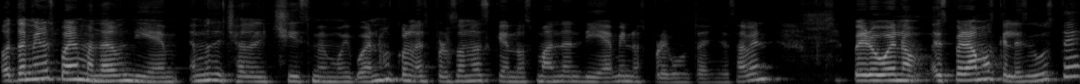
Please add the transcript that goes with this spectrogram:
O también nos pueden mandar un DM. Hemos echado el chisme muy bueno con las personas que nos mandan DM y nos preguntan, ya saben. Pero bueno, esperamos que les guste.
